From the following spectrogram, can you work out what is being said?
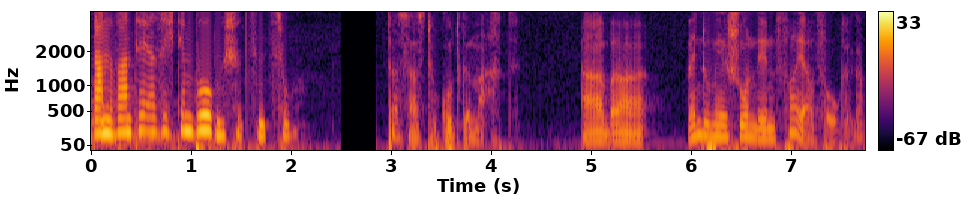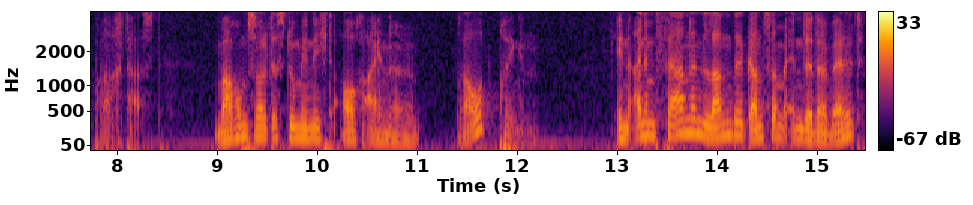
Dann wandte er sich dem Bogenschützen zu. Das hast du gut gemacht. Aber wenn du mir schon den Feuervogel gebracht hast, warum solltest du mir nicht auch eine Braut bringen? In einem fernen Lande ganz am Ende der Welt,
